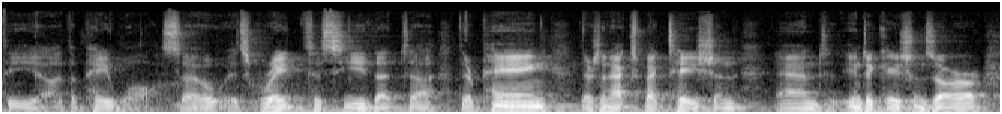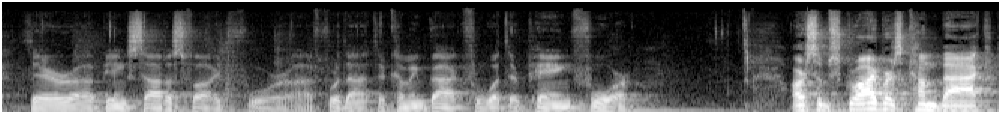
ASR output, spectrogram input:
the, uh, the paywall. So it's great to see that uh, they're paying, there's an expectation, and indications are they're uh, being satisfied for, for that. They're coming back for what they're paying for. Our subscribers come back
